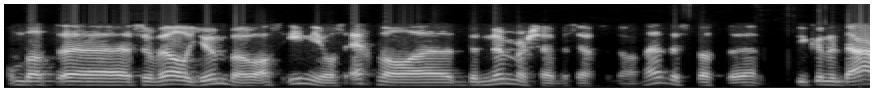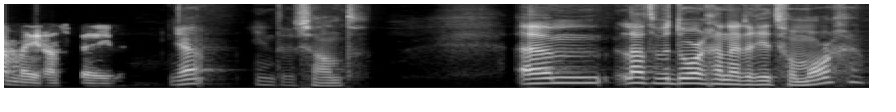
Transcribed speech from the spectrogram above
Omdat uh, zowel Jumbo als Ineos echt wel uh, de nummers hebben, zeggen ze dan. Hè? Dus dat, uh, die kunnen daarmee gaan spelen. Ja, interessant. Um, laten we doorgaan naar de rit van morgen.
